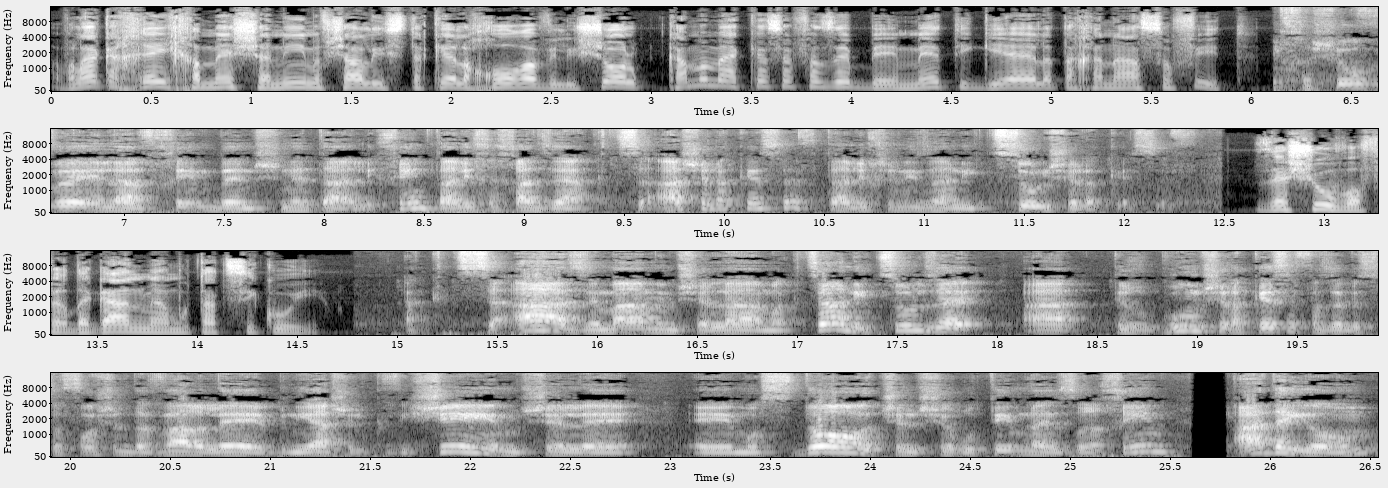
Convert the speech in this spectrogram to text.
אבל רק אחרי חמש שנים אפשר להסתכל אחורה ולשאול כמה מהכסף הזה באמת הגיע אל התחנה הסופית. חשוב אה, להבחין בין שני תהליכים, תהליך אחד זה ההקצאה של הכסף, תהליך שני זה הניצול של הכסף. זה שוב עופר דגן מעמותת סיכוי. הקצאה זה מה הממשלה מקצה, ניצול זה התרגום של הכסף הזה בסופו של דבר לבנייה של כבישים, של אה, אה, מוסדות, של שירותים לאזרחים. עד היום,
